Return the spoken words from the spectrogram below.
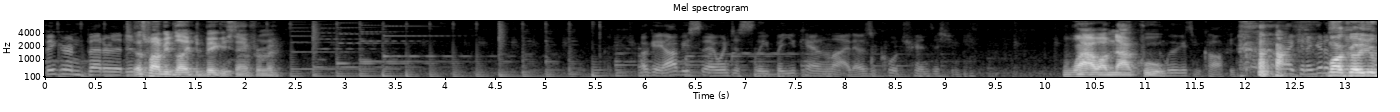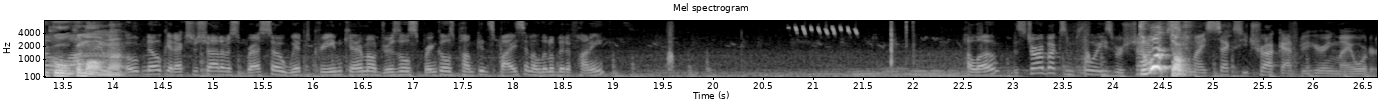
bigger and better that That's probably like the biggest thing for me. Okay, obviously I went to sleep, but you can't lie. That was a cool transition. Wow, I'm not cool. We'll get some coffee. Hi, can I get a Marco, you Siciliano cool. Come on, man. Oat milk, an extra shot of espresso, whipped cream, caramel drizzle, sprinkles, pumpkin spice, and a little bit of honey. Hello? The Starbucks employees were shocked to see my sexy truck after hearing my order.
